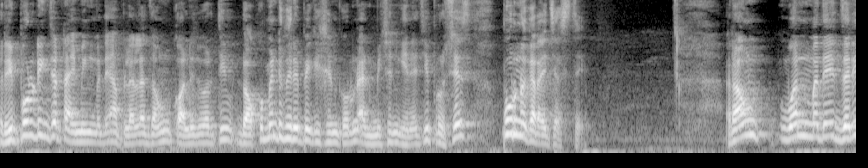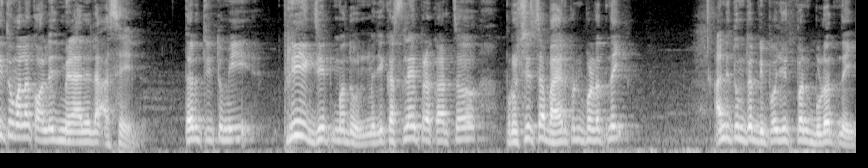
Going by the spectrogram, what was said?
रिपोर्टिंगच्या टायमिंगमध्ये आपल्याला जाऊन कॉलेजवरती डॉक्युमेंट व्हेरिफिकेशन करून ॲडमिशन घेण्याची प्रोसेस पूर्ण करायची असते. राऊंड वनमध्ये जरी तुम्हाला कॉलेज मिळालेलं असेल तर ती तुम्ही फ्री एक्झिटमधून म्हणजे कसल्याही प्रकारचं प्रोसेसच्या बाहेर पण पडत नाही. आणि तुमचं डिपॉझिट पण बुडत नाही.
